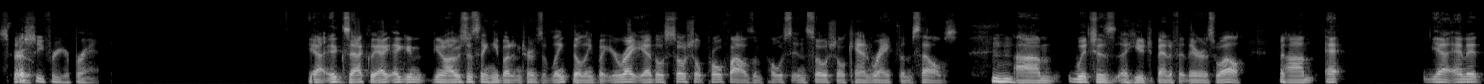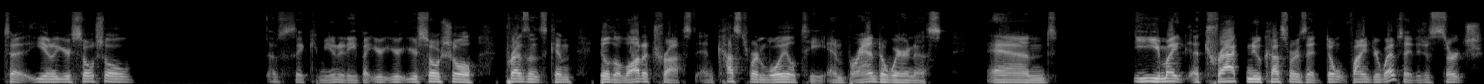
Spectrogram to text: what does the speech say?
especially for your brand. Yeah, exactly. I, I can, you know, I was just thinking about it in terms of link building, but you're right. Yeah, those social profiles and posts in social can rank themselves, Mhm. um, which is a huge benefit there as well. Um, yeah, and it, uh, you know, your social, I was say community, but your, your your social presence can build a lot of trust and customer loyalty and brand awareness, and you might attract new customers that don't find your website. They just search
